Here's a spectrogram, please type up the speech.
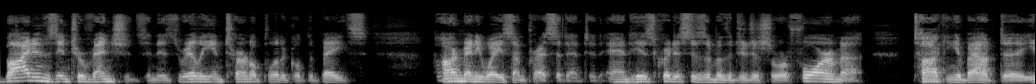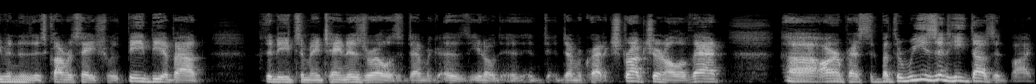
Biden's interventions in Israeli internal political debates are in many ways unprecedented. And his criticism of the judicial reform, uh, talking about uh, even in this conversation with Bibi about the need to maintain Israel as a as, you know democratic structure and all of that uh, are impressive. But the reason he does it, Biden,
